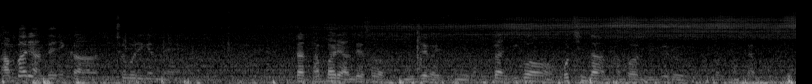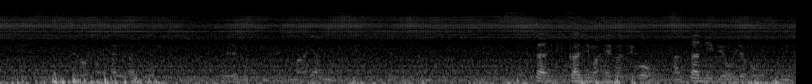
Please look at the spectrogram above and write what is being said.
단발이 안 되니까 미쳐버리겠네. 일단 단발이 안 돼서 문제가 있습니다. 일단 이거 고친 다음 한번 리뷰를 한번 잠깐 새로 장착해가지고 올려보겠습니다. 말이 안 나오네. 일단 여기까지만 해가지고 간단 리뷰 올려보겠습니다.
